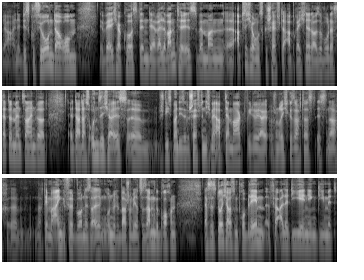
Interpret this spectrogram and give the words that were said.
ja, eine Diskussion darum, welcher Kurs denn der relevante ist, wenn man äh, Absicherungsgeschäfte abrechnet, also wo das Settlement sein wird. Äh, da das unsicher ist, äh, schließt man diese Geschäfte nicht mehr ab. Der Markt, wie du ja schon richtig gesagt hast, ist nach, äh, nachdem er eingeführt worden ist, also unmittelbar schon wieder zusammengebrochen. Das ist durchaus ein Problem für alle diejenigen, die mit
